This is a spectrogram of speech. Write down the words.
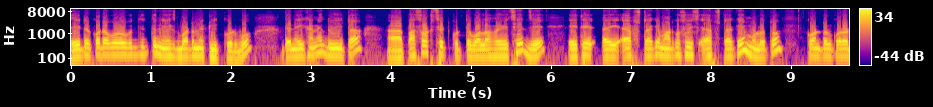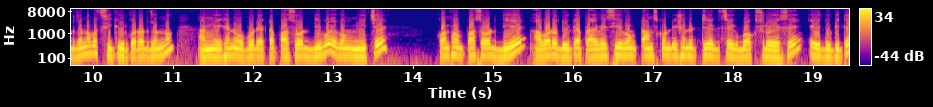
তো এটা করার পরবর্তীতে নেক্সট বাটনে ক্লিক করব। দেন এইখানে দুইটা পাসওয়ার্ড সেট করতে বলা হয়েছে যে এতে, এই অ্যাপসটাকে মার্কো সুইচ অ্যাপসটাকে মূলত কন্ট্রোল করার জন্য বা সিকিউর করার জন্য আমি এখানে ওপরে একটা পাসওয়ার্ড দিব এবং নিচে কনফার্ম পাসওয়ার্ড দিয়ে আবারও দুইটা প্রাইভেসি এবং টার্মস কন্ডিশনের চেক চেক বক্স রয়েছে। এই দুটিতে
